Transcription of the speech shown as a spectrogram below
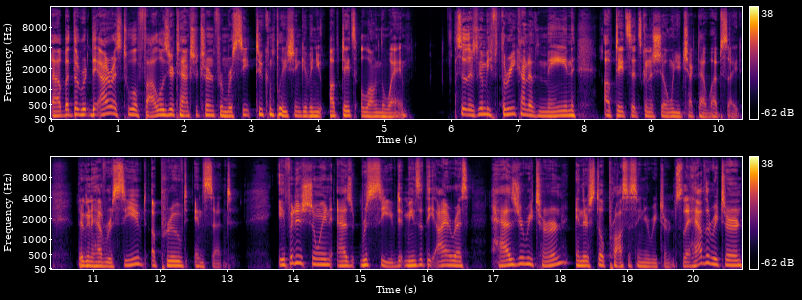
Uh, but the, the IRS tool follows your tax return from receipt to completion, giving you updates along the way. So there's going to be three kind of main updates that's going to show when you check that website. They're going to have received, approved, and sent. If it is showing as received, it means that the IRS has your return and they're still processing your return. So they have the return,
